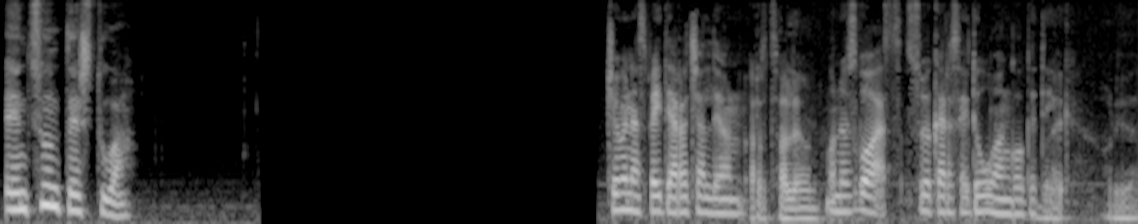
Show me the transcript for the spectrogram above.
Entzun testua. Txomen azpeite arratsaldeon. Arratsaldeon. Bueno, ez goaz, zuek arrazaitugu bangoketik. Bai, hori da.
